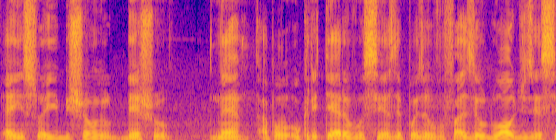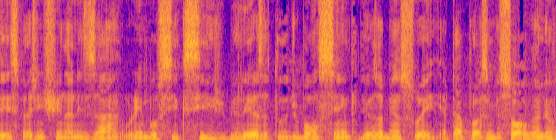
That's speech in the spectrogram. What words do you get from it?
é isso aí, bichão. Eu deixo né, o critério a vocês. Depois eu vou fazer o Dual 16 para a gente finalizar o Rainbow Six Siege, beleza? Tudo de bom sempre. Deus abençoe. E até a próxima, pessoal. Valeu.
